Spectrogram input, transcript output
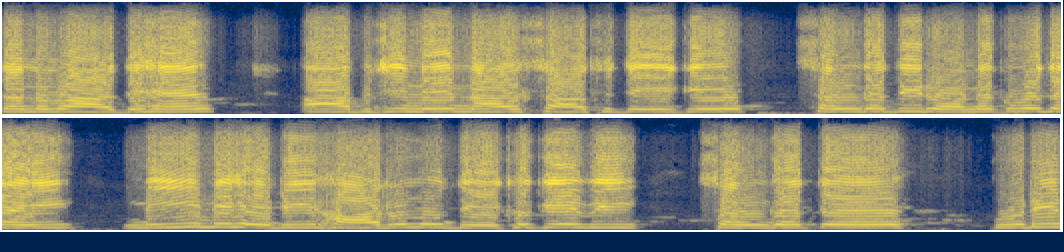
ਧੰਨਵਾਦ ਹੈ। ਆਪ ਜੀ ਨੇ ਨਾਲ ਸਾਥ ਦੇ ਕੇ ਸੰਗਤ ਦੀ ਰੌਣਕ ਵਧਾਈ। ਮੀਂਹ ਨੇੜੀ ਹਾਰ ਨੂੰ ਦੇਖ ਕੇ ਵੀ ਸੰਗਤ ਪੂਰੀ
